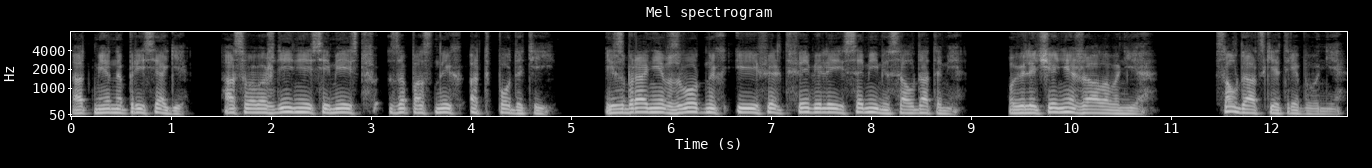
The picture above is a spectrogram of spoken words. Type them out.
Отмена присяги освобождение семейств запасных от податей, избрание взводных и фельдфебелей самими солдатами, увеличение жалования, солдатские требования,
